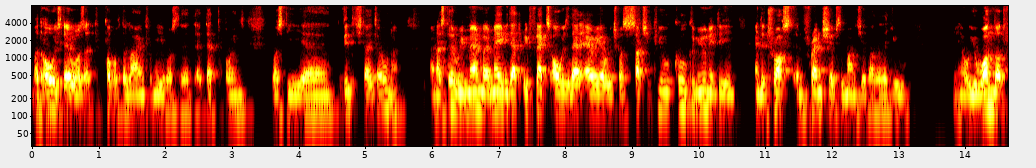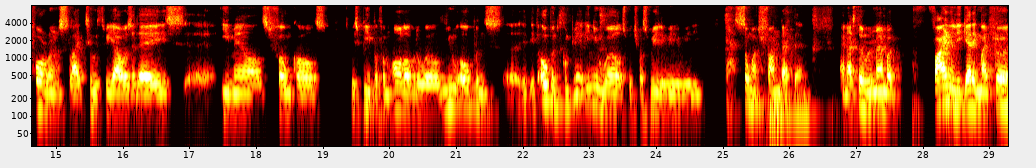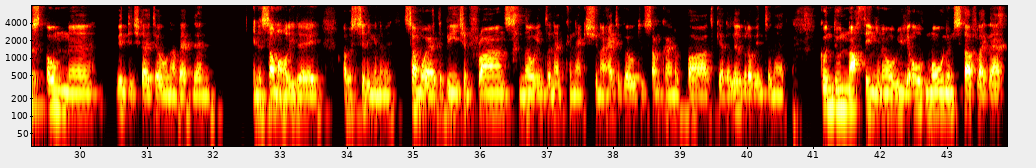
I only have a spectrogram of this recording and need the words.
But always there was at the top of the line for me was the, at that point was the uh, vintage Daytona. And I still remember maybe that reflects always that area which was such a cool, cool community and the trust and friendships amongst each other that you you know you wandered forums like two three hours a day uh, emails phone calls with people from all over the world new opens uh, it, it opened completely new worlds which was really really really yeah, so much fun back then. And i still remember finally getting my first own uh, vintage daytona back then in a summer holiday i was sitting in the, somewhere at the beach in france no internet connection i had to go to some kind of bar to get a little bit of internet couldn't do nothing, you know, really old modem stuff like that.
